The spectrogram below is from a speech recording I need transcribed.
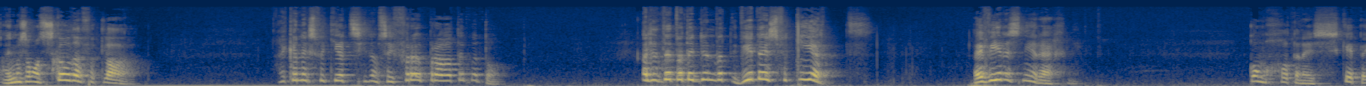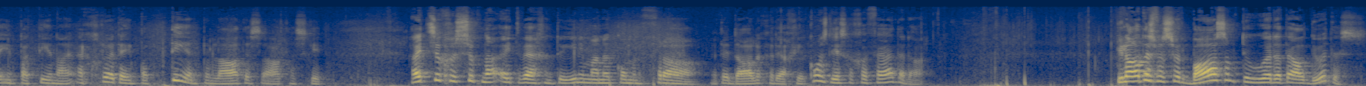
hy moes hom onskuldig verklaar het. Hy kan niks verkeerd sien om sy vrou praat met hom. Al dit wat hy doen wat weet hy is verkeerd. Hy weet dit is nie reg nie. Kom God en hy skep 'n empatie in daai. Ek glo hy empatie in Pilatus se hart geskep. Hy het so gesoek na uitweg en toe hierdie manne kom en vra, het hy dadelik gereageer. Kom ons lees gou verder daar. Pilatus was verbaas om te hoor dat hy al dood is.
